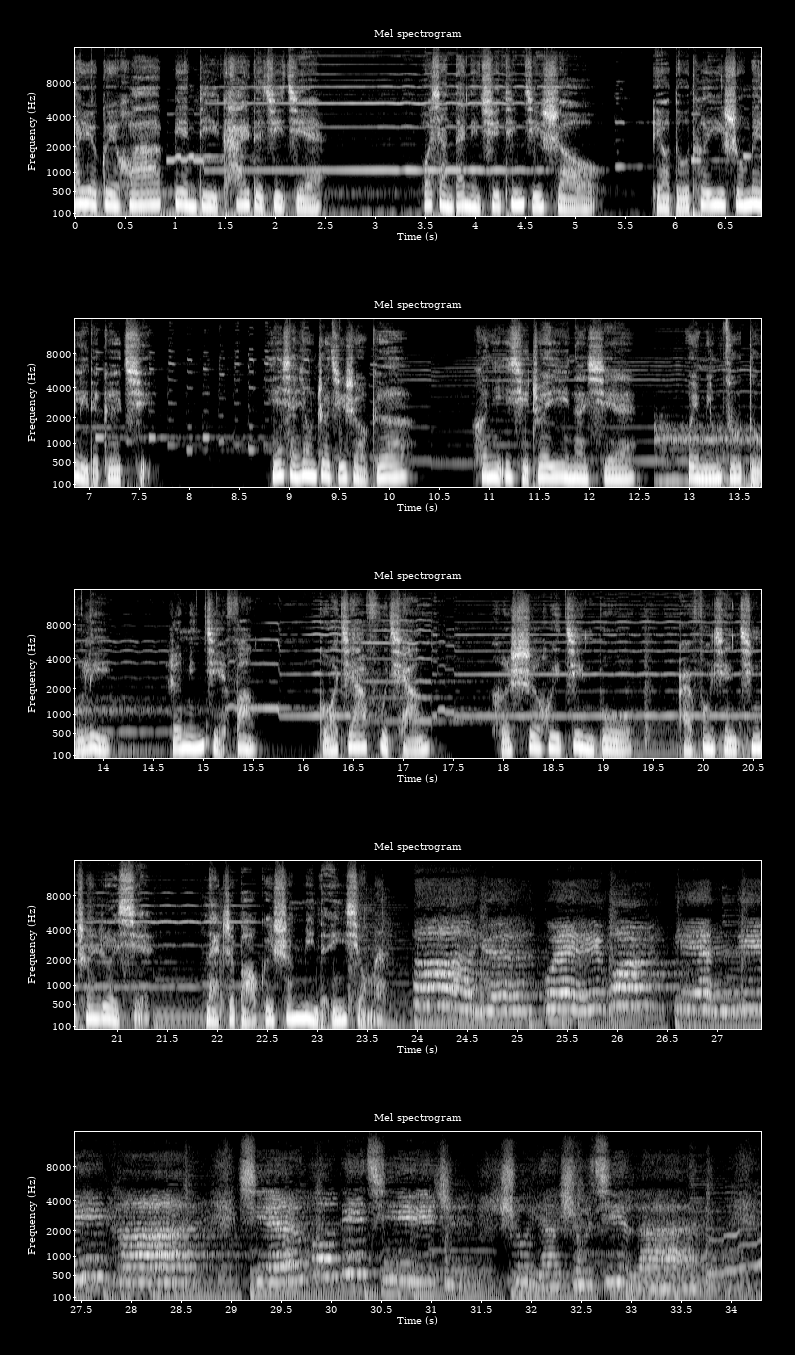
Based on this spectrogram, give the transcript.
八月桂花遍地开的季节，我想带你去听几首有独特艺术魅力的歌曲，也想用这几首歌和你一起追忆那些为民族独立、人民解放、国家富强和社会进步而奉献青春热血乃至宝贵生命的英雄们。起来，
